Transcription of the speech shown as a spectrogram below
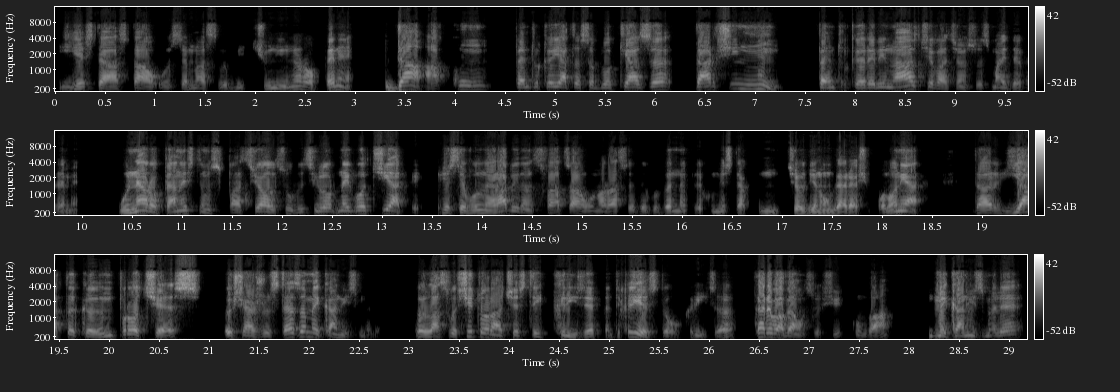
este asta un semn al slăbiciunii în europene? Da, acum pentru că, iată, se blochează, dar și nu. Pentru că revin la altceva ce am spus mai devreme. Uniunea Europeană este un spațiu al soluțiilor negociate. Este vulnerabil în fața unor astfel de guverne, precum este acum cel din Ungaria și Polonia, dar iată că în proces își ajustează mecanismele. La sfârșitul acestei crize, pentru că este o criză, care va avea un sfârșit, cumva, mecanismele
